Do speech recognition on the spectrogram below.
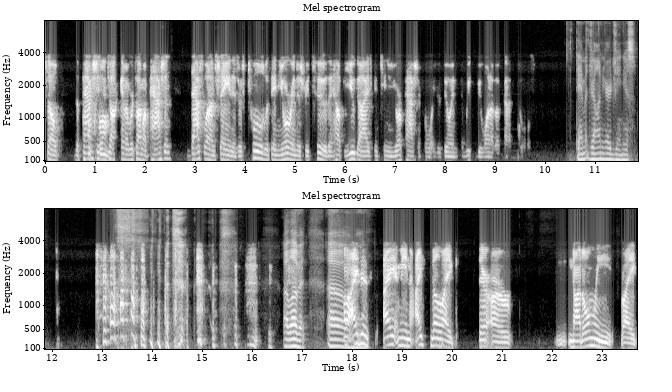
So the passion cool. you're talking about, we're talking about passion. That's what I'm saying is there's tools within your industry too that help you guys continue your passion for what you're doing. And we can be one of those kind of tools. Damn it, John, you're a genius. I love it. Oh, well, I man. just, I, I mean, I feel like there are not only like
